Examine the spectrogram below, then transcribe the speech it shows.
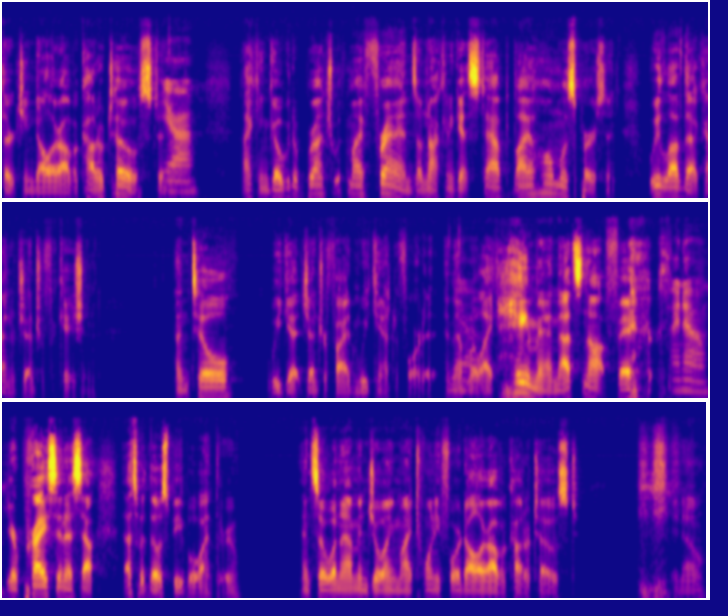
thirteen dollar avocado toast. And I Yeah. can- I can go to brunch with my friends. I'm not going to get stabbed by a homeless person. We love that kind of gentrification until we get gentrified and we can't afford it. And then we're like, hey, man, that's not fair. I know. You're pricing us out. That's what those people went through. And so when I'm enjoying my $24 avocado toast, you know,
